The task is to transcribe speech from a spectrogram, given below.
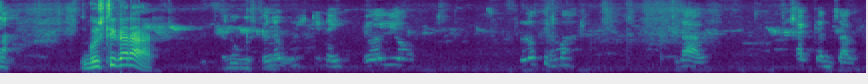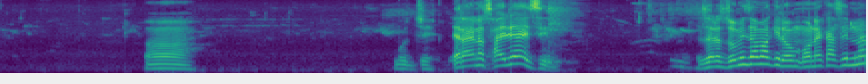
না। গোষ্ঠী কারার? কেন গোষ্ঠী কোনো গোষ্ঠী নেই। ওই লক্ষ্মীর মা জাল সাক্ষাৎ জাল। বুঝছি। এরা এনে সাইডে আইছিল? যারা জমি জমা কিরম অনেক আছেন না?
